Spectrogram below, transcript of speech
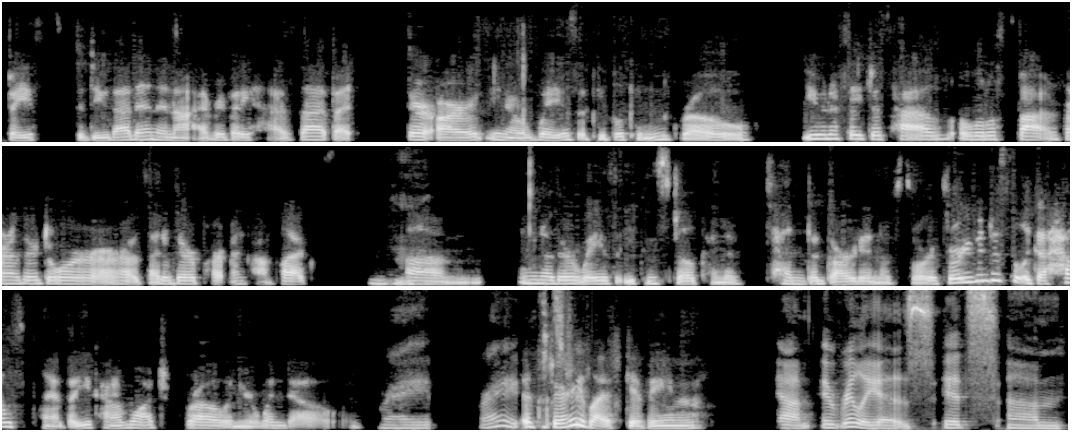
space to do that in, and not everybody has that, but there are, you know, ways that people can grow, even if they just have a little spot in front of their door or outside of their apartment complex. Mm-hmm. Um, you know, there are ways that you can still kind of tend a garden of sorts, or even just like a house plant that you kind of watch grow in your window. Right, right. It's That's very life giving. Yeah, it really is. It's um,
